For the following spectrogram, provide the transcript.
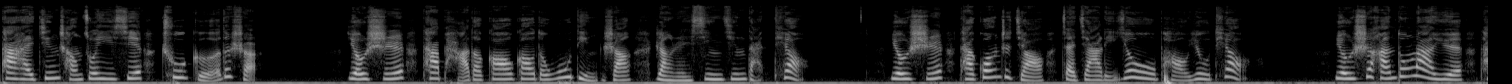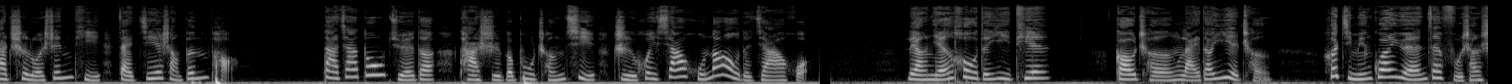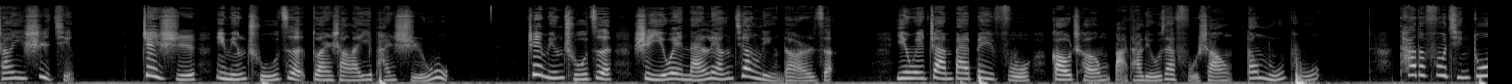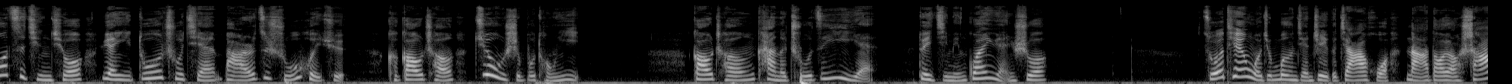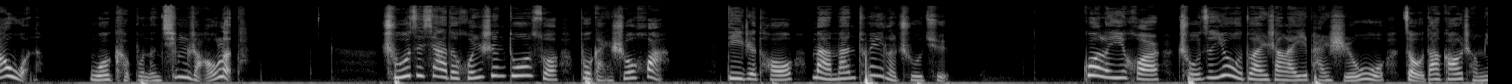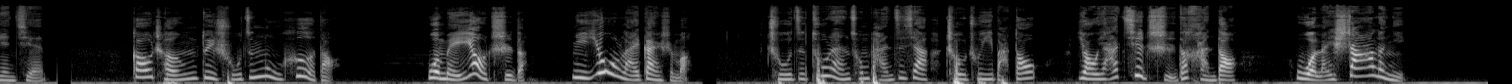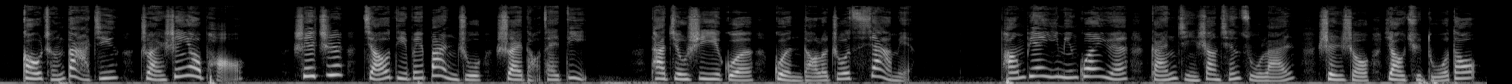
他还经常做一些出格的事儿。有时，他爬到高高的屋顶上，让人心惊胆跳；有时，他光着脚在家里又跑又跳。有时寒冬腊月，他赤裸身体在街上奔跑，大家都觉得他是个不成器、只会瞎胡闹的家伙。两年后的一天，高成来到邺城，和几名官员在府上商议事情。这时，一名厨子端上来一盘食物。这名厨子是一位南梁将领的儿子，因为战败被俘，高成把他留在府上当奴仆。他的父亲多次请求，愿意多出钱把儿子赎回去，可高成就是不同意。高成看了厨子一眼，对几名官员说：“昨天我就梦见这个家伙拿刀要杀我呢，我可不能轻饶了他。”厨子吓得浑身哆嗦，不敢说话，低着头慢慢退了出去。过了一会儿，厨子又端上来一盘食物，走到高成面前。高成对厨子怒喝道：“我没要吃的，你又来干什么？”厨子突然从盘子下抽出一把刀，咬牙切齿地喊道：“我来杀了你！”高成大惊，转身要跑，谁知脚底被绊住，摔倒在地。他就是一滚，滚到了桌子下面。旁边一名官员赶紧上前阻拦，伸手要去夺刀。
